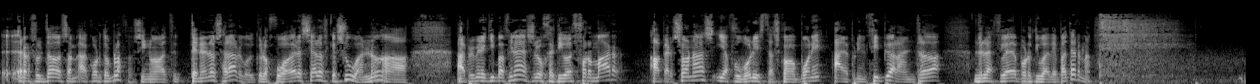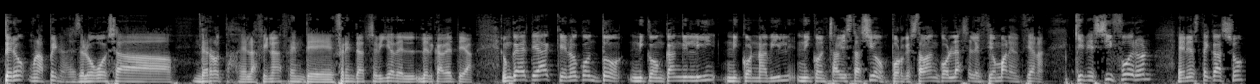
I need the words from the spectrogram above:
eh, resultados a, corto plazo, sino a tenerlos a largo y que los jugadores sean los que suban, ¿no? A, al primer equipo final el objetivo, es formar a personas y a futbolistas, como pone al principio a la entrada de la ciudad deportiva de Paterna. Pero una pena, desde luego, esa derrota en la final frente, frente al Sevilla del, del cadete A. Un cadete A que no contó ni con Kangin Lee, ni con Nabil, ni con Xavi porque estaban con la selección valenciana. Quienes sí fueron, en este caso,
